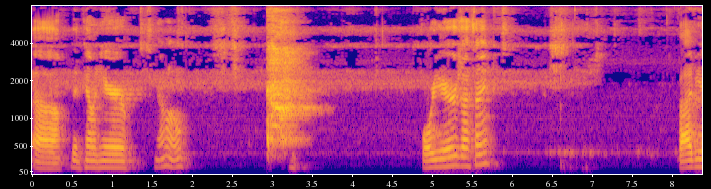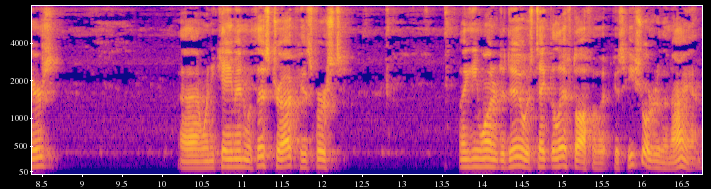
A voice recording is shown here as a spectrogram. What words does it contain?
Uh, been coming here, I don't know, four years, I think. Five years. Uh, when he came in with this truck, his first thing he wanted to do was take the lift off of it because he's shorter than I am.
